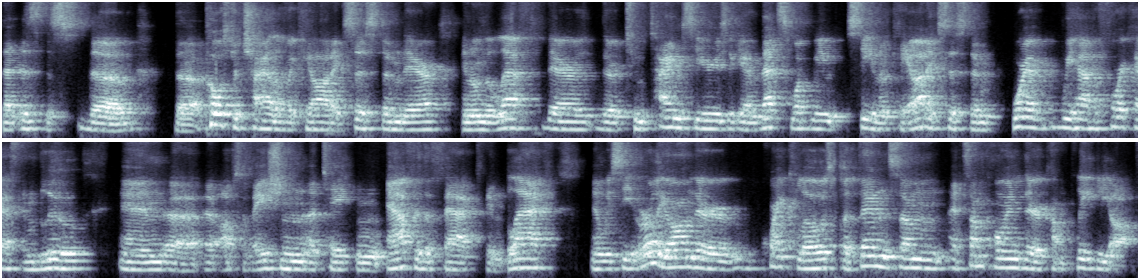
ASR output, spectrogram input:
that is the, the the poster child of a chaotic system there. And on the left there there are two time series again. That's what we see in a chaotic system where we have a forecast in blue and uh, an observation uh, taken after the fact in black and we see early on they're quite close, but then some at some point they're completely off.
